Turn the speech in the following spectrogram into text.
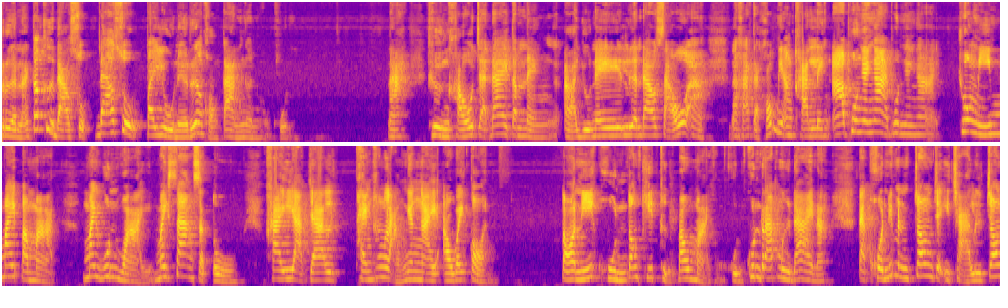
เรือนนั้นก็คือดาวศุกร์ดาวศุกร์ไปอยู่ในเรื่องของการเงินของคุณนะถึงเขาจะได้ตำแหน่งอ่าอยู่ในเรือนดาวเสาร์อะนะคะ แต่เขามีอังคารเล็งอ่าพูดง่าย ๆ พูดง่าย ๆ ช่วงนี้ไม่ประมาท ไม่วุ่นวาย ไม่สร้างศัตรูใครอยากจะแทงข้างหลังยังไงเอาไว้ก่อน ตอนนี้คุณต้องคิดถึงเป้าหมายของคุณ คุณรับมือได้นะ แต่คนที่มันจ้องจะอิจฉาหรือจ้อง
